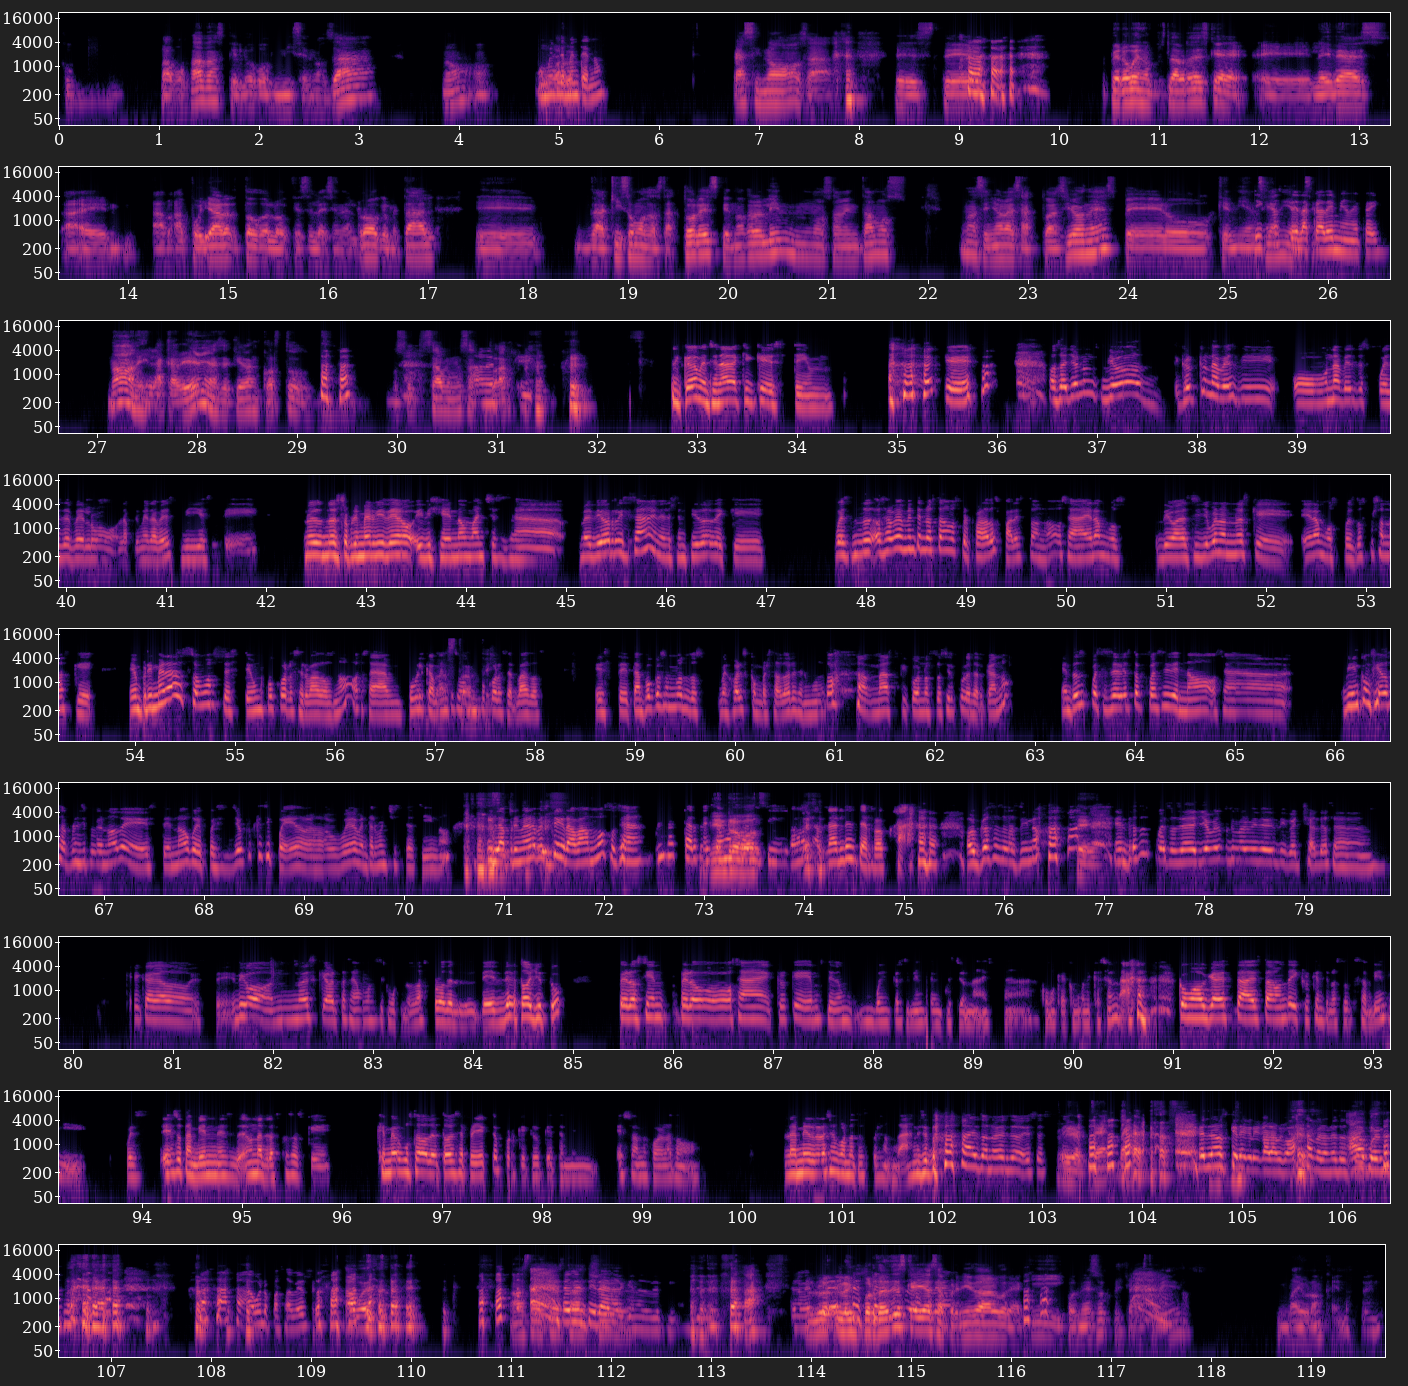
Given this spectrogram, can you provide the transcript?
babosadas que luego ni se nos da, ¿no? Humildemente, ¿no? Casi no, o sea, este, pero bueno, pues la verdad es que eh, la idea es ah, eh, a- apoyar todo lo que es la escena del rock, el metal. eh, aquí somos hasta actores, que no, Caroline, nos aventamos unas señoras actuaciones, pero que ni en sí Dignas ni de en la academia, me cae. No, ni en la academia se quedan cortos. Nosotros sabemos Ah, es actuar. me cabe mencionar aquí que este, que, o sea, yo no, yo creo que una vez vi, o una vez después de verlo la primera vez, vi este, nue- nuestro primer video y dije, no manches, o sea, me dio risa en el sentido de que pues, no- o sea, obviamente no estábamos preparados para esto, ¿no? O sea, éramos, digo, así, bueno, no es que éramos pues dos personas que en primera somos este un poco reservados, ¿no? O sea, públicamente somos un poco reservados. Este, tampoco somos los mejores conversadores del mundo, más que con nuestro círculo cercano. Entonces, pues hacer esto fue así de no, o sea, bien confiados al principio, ¿no? De este, no, güey, pues yo creo que sí puedo, voy a aventarme un chiste así, ¿no? Y la primera vez que grabamos, o sea, buenas tardes, robots. Odyssey, vamos a hablarles de rock, o cosas así, ¿no? Sí. Entonces, pues, o sea, yo veo el primer video y digo, chale, o sea, qué cagado, este, digo, no es que ahorita seamos así como los más pro del- de, de todo YouTube, pero sí, pero, o sea, creo que hemos tenido un buen crecimiento en cuestión a esta, como que a comunicación, como que a esta, esta onda, y creo que entre nosotros también, y pues eso también es una de las cosas que, que me ha gustado de todo ese proyecto, porque creo que también eso ha mejorado la mi relación con otras personas. Ah, ¿no? Eso no, eso, eso es nos quiere agregar algo, pero no eso es Ah, bueno. Ah, bueno, para saber. Ah, bueno. No, Es mentira, no, que no. Pero Lo, importante es que No hayas aprendido algo de aquí y con eso, pues ya está bien. No hay bronca. Bien.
